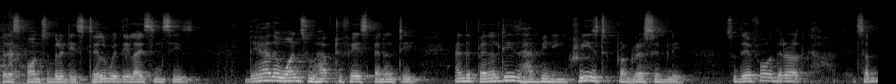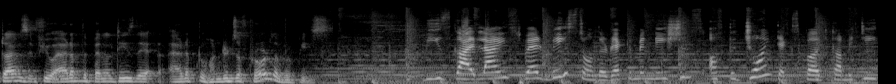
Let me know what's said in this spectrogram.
The responsibility is still with the licensees. They are the ones who have to face penalty and the penalties have been increased progressively. So therefore there are sometimes if you add up the penalties they add up to hundreds of crores of rupees. These guidelines were based on the recommendations of the Joint Expert Committee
